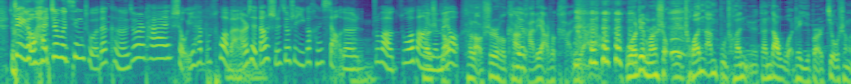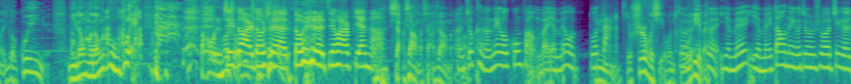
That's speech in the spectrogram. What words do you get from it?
这个我还真不清楚，但可能就是他手艺还不错吧，哦而且当时就是一个很小的珠宝作坊，他也没有他老师傅看着卡利亚说：“卡利亚呀，我这门手艺传男不传女，但到我这一辈儿就剩了一个闺女，你能不能入赘？这门这段都是都是金花编的啊。想象的，想象的。嗯，就可能那个工坊吧，也没有多大，嗯就师傅喜欢徒弟呗。对，也没也没到那个，就是说这个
